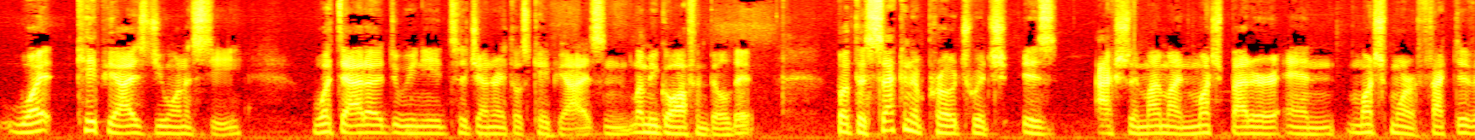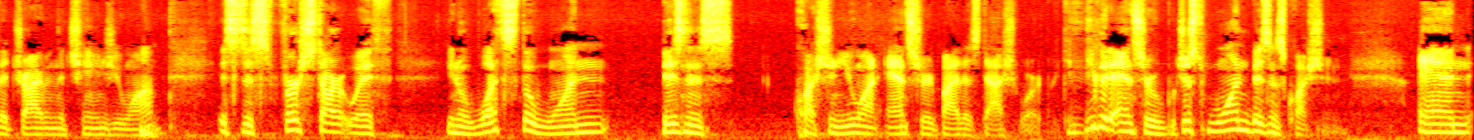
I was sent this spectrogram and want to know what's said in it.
what KPIs do you want to see? What data do we need to generate those KPIs? And let me go off and build it. But the second approach, which is actually in my mind much better and much more effective at driving the change you want, is to first start with, you know, what's the one business question you want answered by this dashboard. Like if you could answer just one business question and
